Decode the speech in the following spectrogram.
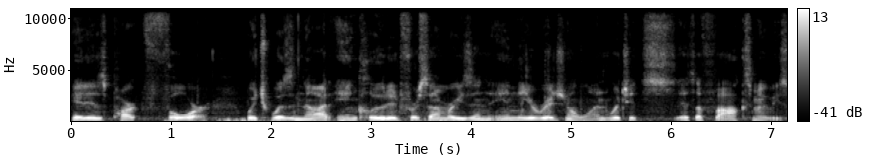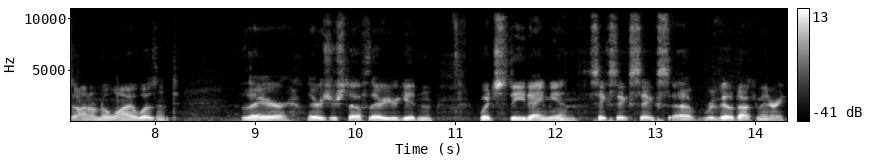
It is part four, which was not included for some reason in the original one, which it's it's a Fox movie, so I don't know why it wasn't there. There's your stuff there you're getting, which the Damien 666 uh, reveal documentary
